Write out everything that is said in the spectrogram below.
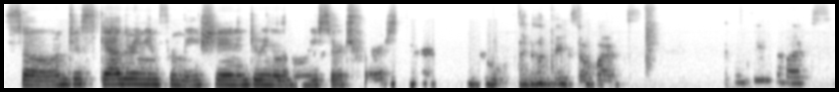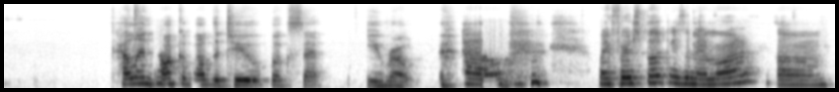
So I'm just gathering information and doing a little research first. I don't think so, but I don't think so, but Helen, talk about the two books that you wrote. Oh, my first book is a memoir. Um,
